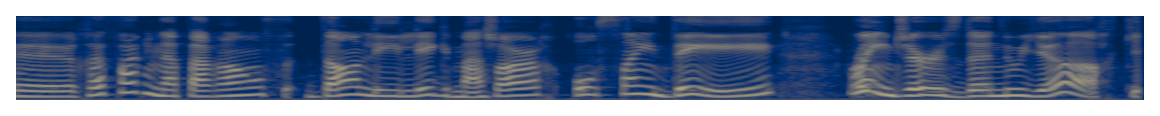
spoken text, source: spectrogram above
euh, refaire une apparence dans les ligues majeures au sein des Rangers de New York.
